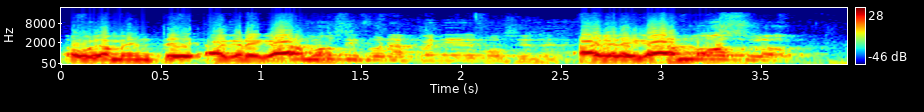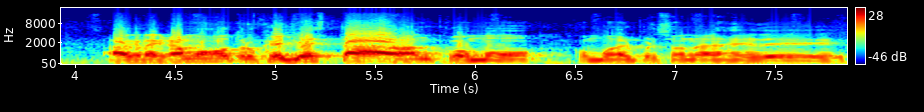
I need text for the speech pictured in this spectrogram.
obviamente agregamos, sí fue una pérdida emocional. agregamos, Oslo, agregamos otros que ya estaban, como, como es el personaje de,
